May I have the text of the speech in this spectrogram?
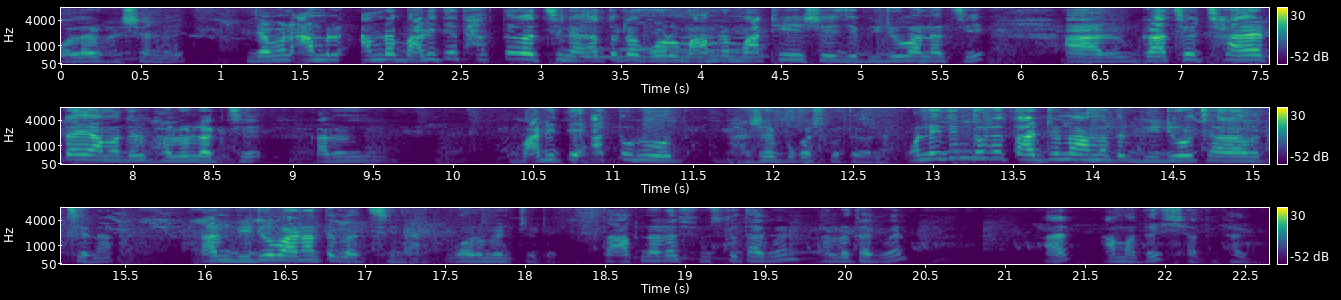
বলার ভাষা নেই। যেমন আমরা আমরা বাড়িতে থাকতে পারছি না, এতটা গরম। আমরা মাঠে এসে যে ভিডিও বানাচ্ছি, আর গাছের ছায়াটাই আমাদের ভালো লাগছে। কারণ বাড়িতে এত রোদ, ভাষায় প্রকাশ করতে পারে না। অনেকদিন ধরে তার জন্য আমাদের ভিডিও ছাড়া হচ্ছে না। কারণ ভিডিও বানাতে পারছি না গরমের চোটে। তো আপনারা সুস্থ থাকবেন, ভালো থাকবেন, আর আমাদের সাথে থাকবেন।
